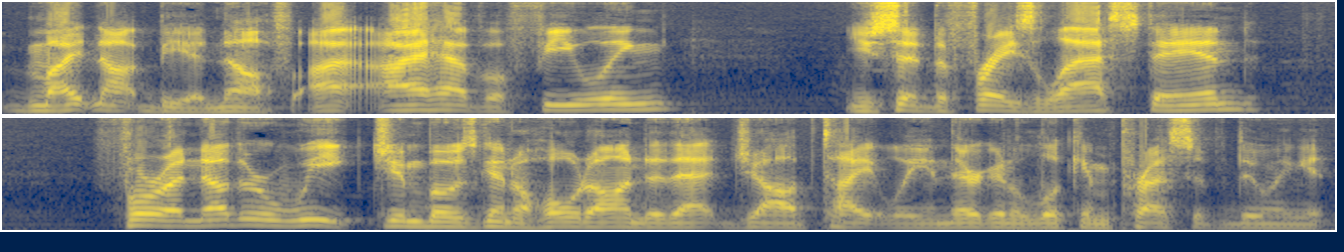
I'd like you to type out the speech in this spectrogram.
might not be enough. I, I have a feeling. You said the phrase "last stand." for another week, Jimbo's going to hold on to that job tightly, and they're going to look impressive doing it.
